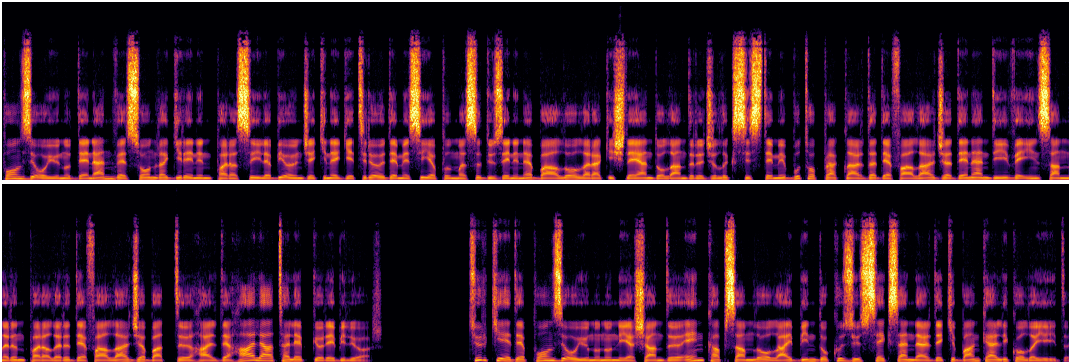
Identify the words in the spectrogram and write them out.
Ponzi oyunu denen ve sonra girenin parasıyla bir öncekine getiri ödemesi yapılması düzenine bağlı olarak işleyen dolandırıcılık sistemi bu topraklarda defalarca denendiği ve insanların paraları defalarca battığı halde hala talep görebiliyor. Türkiye'de Ponzi oyununun yaşandığı en kapsamlı olay 1980'lerdeki bankerlik olayıydı.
